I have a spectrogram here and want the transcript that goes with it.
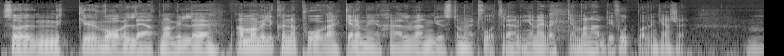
Så mycket var väl det att man ville, ja, man ville kunna påverka det mer själv än just de här två träningarna i veckan man hade i fotbollen kanske. Mm.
